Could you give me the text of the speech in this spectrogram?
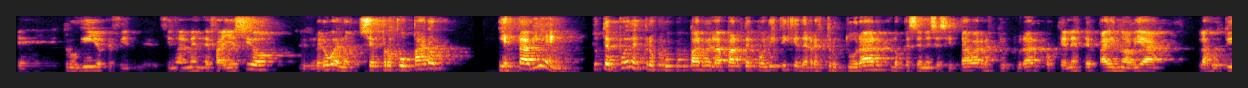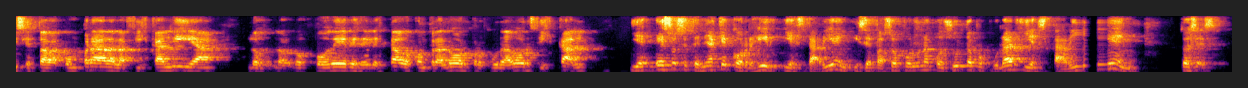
eh, Trujillo, que finalmente falleció. Pero bueno, se preocuparon y está bien. Tú te puedes preocupar de la parte política y de reestructurar lo que se necesitaba reestructurar, porque en este país no había, la justicia estaba comprada, la fiscalía, los, los poderes del Estado, contralor, procurador, fiscal, y eso se tenía que corregir y está bien. Y se pasó por una consulta popular y está bien. Entonces,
